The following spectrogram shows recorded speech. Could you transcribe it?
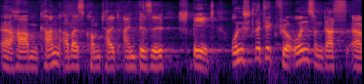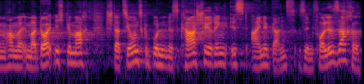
äh, haben kann. Aber es kommt halt ein bisschen spät. Unstrittig für uns, und das ähm, haben wir immer deutlich gemacht, stationsgebundenes Carsharing ist eine ganz sinnvolle Sache.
